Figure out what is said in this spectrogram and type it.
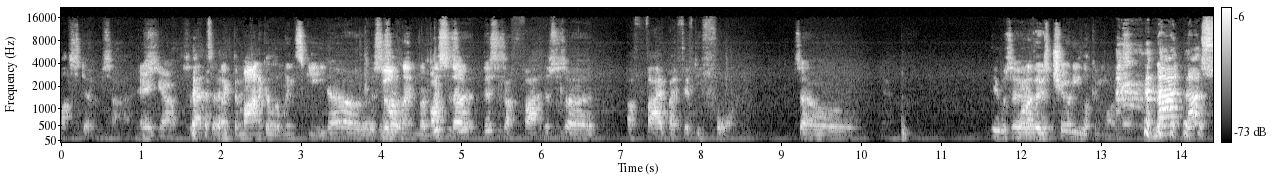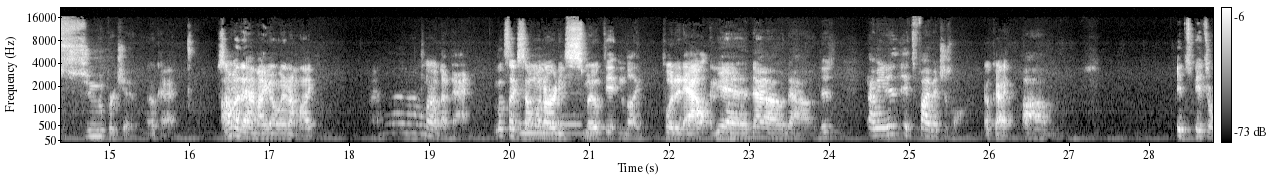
Robusto size. there you go. So that's a Like the Monica Lewinsky, no. This is Bill a, Clinton this is a this is a five. This is a a five by fifty four. So it was a One of those chody looking ones. not not super chody. Okay. Some of them I go in, and I'm like, I don't know about that. Looks like someone already smoked it and like put it out. And Yeah, no, no. There's, I mean, it, it's five inches long. Okay. Um, it's it's a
